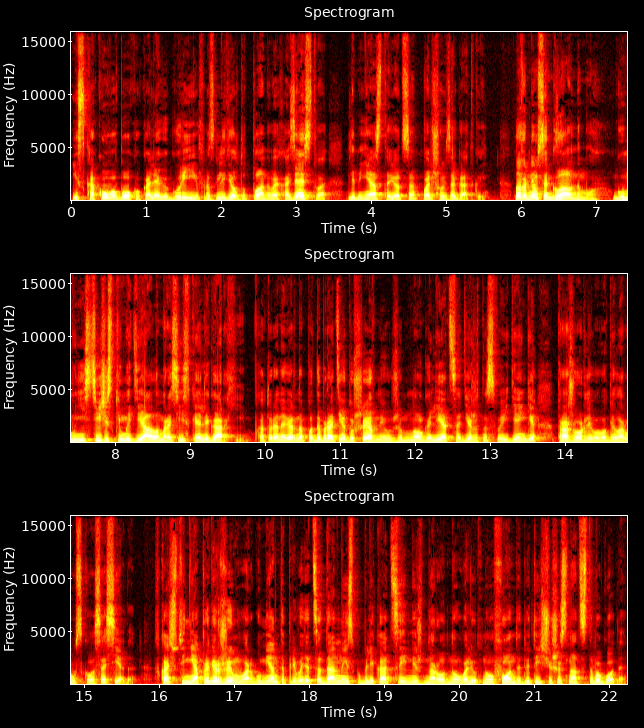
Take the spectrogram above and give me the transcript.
И с какого боку коллега Гуриев разглядел тут плановое хозяйство, для меня остается большой загадкой. Но вернемся к главному – гуманистическим идеалам российской олигархии, которая, наверное, по доброте душевной уже много лет содержит на свои деньги прожорливого белорусского соседа. В качестве неопровержимого аргумента приводятся данные из публикации Международного валютного фонда 2016 года,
